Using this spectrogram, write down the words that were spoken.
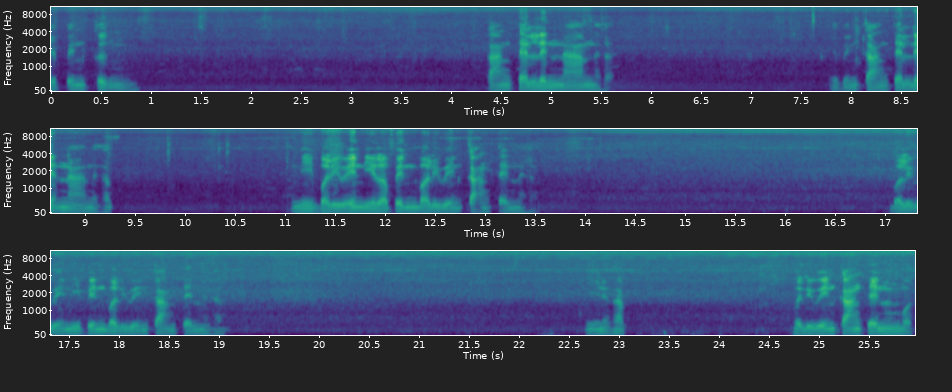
จะเป็นกึ่งกลางเต็นเล่นน้ำนะครับ จะเป็นกลางเต็นเล่นน้ำนะครับ อันนี้บริเวณนี้เราเป็นบริเวณกลางเต็นท์นะครับ บริเวณนี้เป็นบริเวณกลางเต็นท์นะครับ นี่นะครับ บริเวณกลางเต็นท์ทั้งหมด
